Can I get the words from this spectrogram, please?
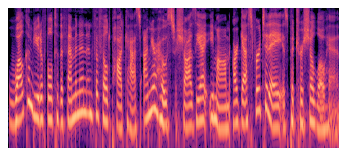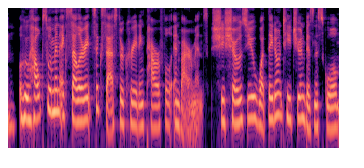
Welcome, beautiful, to the Feminine and Fulfilled podcast. I'm your host, Shazia Imam. Our guest for today is Patricia Lohan, who helps women accelerate success through creating powerful environments. She shows you what they don't teach you in business school,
